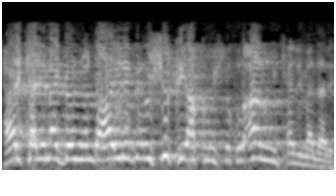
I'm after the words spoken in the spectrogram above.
Her kelime gönlünde ayrı bir ışık yakmıştı Kur'an kelimeleri.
